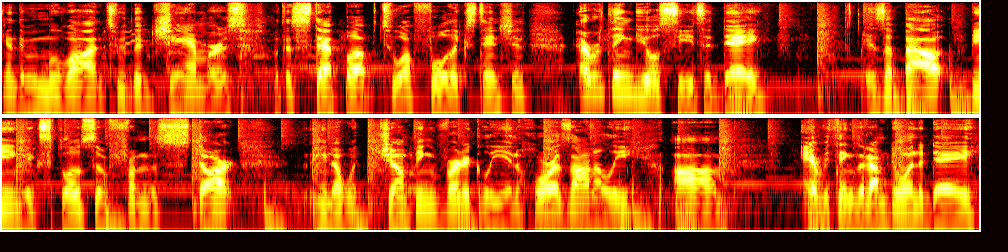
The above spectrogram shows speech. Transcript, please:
And then we move on to the jammers with a step up to a full extension. Everything you'll see today is about being explosive from the start, you know, with jumping vertically and horizontally. Um, everything that I'm doing today,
